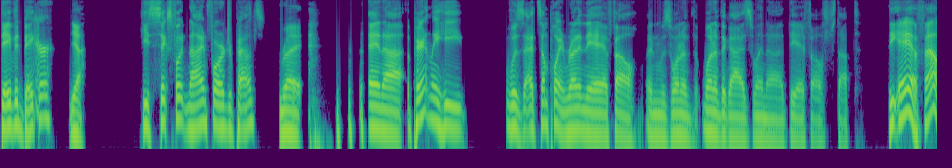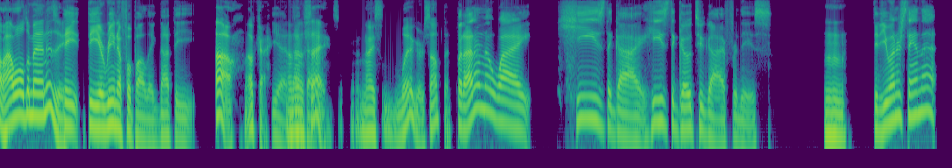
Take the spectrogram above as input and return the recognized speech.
David Baker? Yeah. He's six foot nine, 400 pounds. Right. And uh, apparently he was at some point running the AFL and was one of the, one of the guys when uh, the AFL stopped. The AFL. How old a man is he? The the Arena Football League, not the oh, okay. yeah. I was not gonna say a nice wig or something. but I don't know why he's the guy. He's the go-to guy for these. Mm-hmm. Did you understand that?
